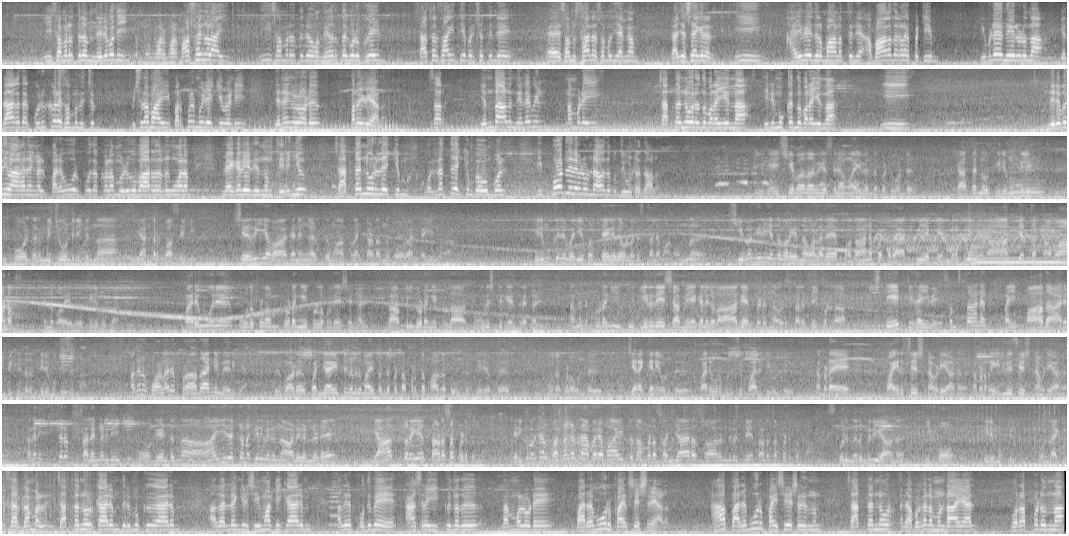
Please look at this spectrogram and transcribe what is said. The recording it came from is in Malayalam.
ഈ സമരത്തിലും നിരവധി മാസങ്ങളായി ഈ സമരത്തിന് നേതൃത്വം കൊടുക്കുകയും ശാസ്ത്ര സാഹിത്യ പരിഷത്തിന്റെ സംസ്ഥാന സമിതി അംഗം രാജശേഖരൻ ഈ ഹൈവേ നിർമ്മാണത്തിന്റെ അപാകതകളെപ്പറ്റിയും ഇവിടെ നേരിടുന്ന ഗതാഗത കുരുക്കളെ സംബന്ധിച്ചും വിശദമായി പർപ്പിൾ മീഡിയയ്ക്ക് വേണ്ടി ജനങ്ങളോട് പറയുകയാണ്. സാർ എന്താണ് നിലവിൽ നമ്മുടെ ഈ ചത്തന്നൂർ എന്ന് പറയുന്ന തിരുമുക്കെന്ന് പറയുന്ന ഈ നിരവധി വാഹനങ്ങൾ പരവൂർ പൂതക്കുളം മുഴുകുപാറ നെടുങ്ങോലം മേഖലയിൽ നിന്നും തിരിഞ്ഞു ചത്തന്നൂരിലേക്കും കൊല്ലത്തേക്കും പോകുമ്പോൾ ഇപ്പോൾ നിലവിലുണ്ടാകുന്ന ബുദ്ധിമുട്ട് എന്താണ്? ഈ ദേശീയപാത വികസനവുമായി ബന്ധപ്പെട്ടുകൊണ്ട് ചാത്തന്നൂർ തിരുമുക്കിൽ ഇപ്പോൾ നിർമ്മിച്ചുകൊണ്ടിരിക്കുന്ന ഈ അണ്ടർപാസേക്ക് ചെറിയ വാഹനങ്ങൾക്ക് മാത്രം കടന്നു പോകാൻ കഴിയുന്നതാണ്. തിരുമുക്കിന് വലിയ പ്രത്യേകത ഉള്ളൊരു സ്ഥലമാണ്. ഒന്ന് ശിവഗിരി എന്ന് പറയുന്ന വളരെ പ്രധാനപ്പെട്ട ഒരു ആത്മീയ കേന്ദ്രത്തിലേക്കുള്ള ആദ്യത്തെ കവാടം എന്ന് പറയുന്നത് തിരുമുക്കാണ്. പരവൂര് പൂതക്കുളം തുടങ്ങിയിട്ടുള്ള പ്രദേശങ്ങൾ കാപ്പിൽ തുടങ്ങിയിട്ടുള്ള ടൂറിസ്റ്റ് കേന്ദ്രങ്ങൾ അങ്ങനെ തുടങ്ങി തീരദേശ മേഖലകളാകെ പെടുന്ന ഒരു സ്ഥലത്തേക്കുള്ള സ്റ്റേറ്റ് ഹൈവേ സംസ്ഥാന പാത ആരംഭിക്കുന്നതും തിരുമുക്കിൽ നിന്നാണ്. അങ്ങനെ വളരെ പ്രാധാന്യമേറിയ ഒരുപാട് പഞ്ചായത്തുകളുമായി ബന്ധപ്പെട്ട അപ്പുറത്തെ ഭാഗത്തുണ്ട്. പൂതക്കുളമുണ്ട് ചിറക്കരയുണ്ട് പരൂർ മുനിസിപ്പാലിറ്റി ഉണ്ട് നമ്മുടെ ഫയർ സ്റ്റേഷൻ അവിടെയാണ് നമ്മുടെ റെയിൽവേ സ്റ്റേഷൻ അവിടെയാണ് അങ്ങനെ ഇത്തരം സ്ഥലങ്ങളിലേക്ക് പോകേണ്ടുന്ന ആയിരക്കണക്കിന് വരുന്ന ആളുകളുടെ യാത്രയെ തടസ്സപ്പെടുത്തുന്ന ശരിക്കും പറഞ്ഞാൽ ഭരണഘടനാപരമായിട്ട് നമ്മുടെ സഞ്ചാര സ്വാതന്ത്ര്യത്തെ തടസ്സപ്പെടുത്തുന്ന ഒരു നിർമ്മിതിയാണ് ഇപ്പോൾ തിരുമുക്കിൽ ഉണ്ടാക്കി വെച്ചത്. സാർ നമ്മൾ ചത്തന്നൂർക്കാരും തിരുമുക്കുകാരും അതല്ലെങ്കിൽ ശീമാട്ടിക്കാരും അത് പൊതുവേ ആശ്രയിക്കുന്നത് നമ്മളുടെ പരവൂർ ഫയർ സ്റ്റേഷനെയാണ് ആ പരവൂർ ഫയർ സ്റ്റേഷനിൽ നിന്നും ചാത്തന്നൂർ ഒരു അപകടമുണ്ടായാൽ പുറപ്പെടുന്ന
